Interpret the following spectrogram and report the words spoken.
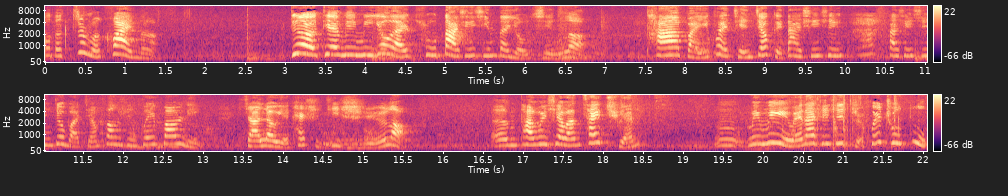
漏得这么快呢。第二天，咪咪又来出大猩猩的友情了。他把一块钱交给大猩猩，大猩猩就把钱放进背包里。沙漏也开始计时了。嗯，他们先玩猜拳。嗯，咪咪以为大猩猩只会出布，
